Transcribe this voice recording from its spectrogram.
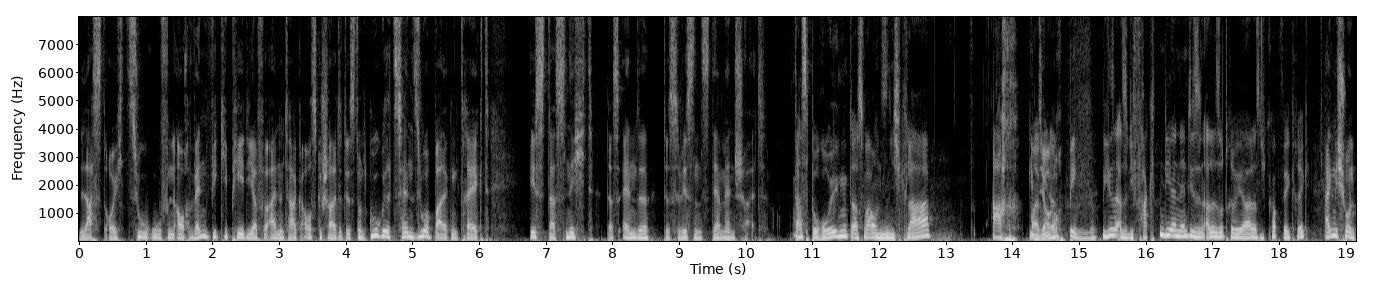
lasst euch zurufen, auch wenn Wikipedia für einen Tag ausgeschaltet ist und Google Zensurbalken trägt, ist das nicht das Ende des Wissens der Menschheit. Das beruhigend, das war uns nicht klar. Ach, Gibt mal ja wieder. auch noch Bing. Ne? Wie gesagt, also die Fakten, die er nennt, die sind alle so trivial, dass ich Kopfweh krieg. Eigentlich schon.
